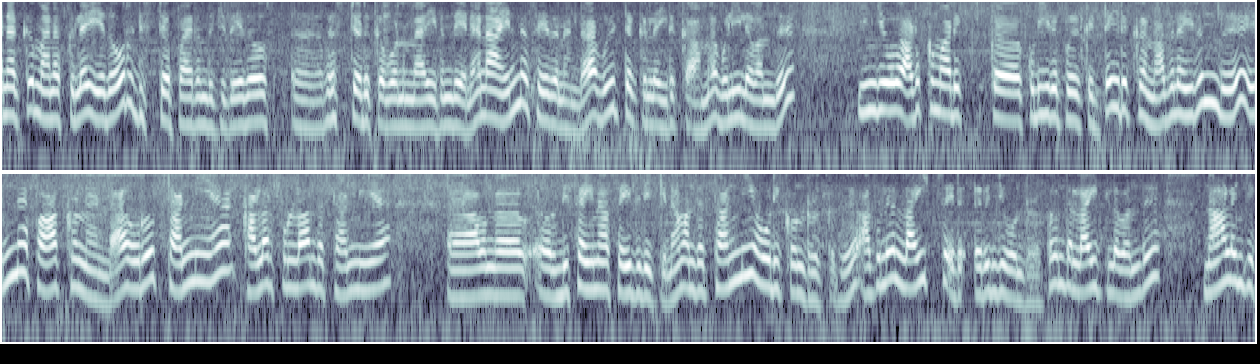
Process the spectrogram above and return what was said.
எனக்கு மனசில் ஏதோ ஒரு டிஸ்டர்பாக இருந்துச்சு ஏதோ ரெஸ்ட் எடுக்க போன மாதிரி இருந்தேனே. நான் என்ன செய்தேனண்டா வீட்டுக்குள்ளே இருக்காமல் வெளியில் வந்து இங்கே ஒரு அடுக்குமாடி க குடியிருப்பு கிட்டே இருக்கணும் அதில் இருந்து என்ன பார்க்கணுன்னா ஒரு தண்ணியை கலர்ஃபுல்லாக அந்த தண்ணியை அவங்க ஒரு டிசைனாக செய்திருக்கணும். அந்த தண்ணியை ஓடிக்கொண்டிருக்குது. அதில் லைட்ஸ் எரி எரிஞ்சு கொண்டு இருக்குது அந்த லைட்டில் வந்து நாலஞ்சு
